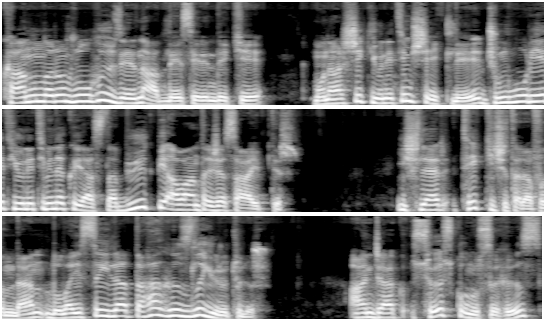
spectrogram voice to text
Kanunların Ruhu Üzerine adlı eserindeki monarşik yönetim şekli cumhuriyet yönetimine kıyasla büyük bir avantaja sahiptir. İşler tek kişi tarafından dolayısıyla daha hızlı yürütülür. Ancak söz konusu hız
